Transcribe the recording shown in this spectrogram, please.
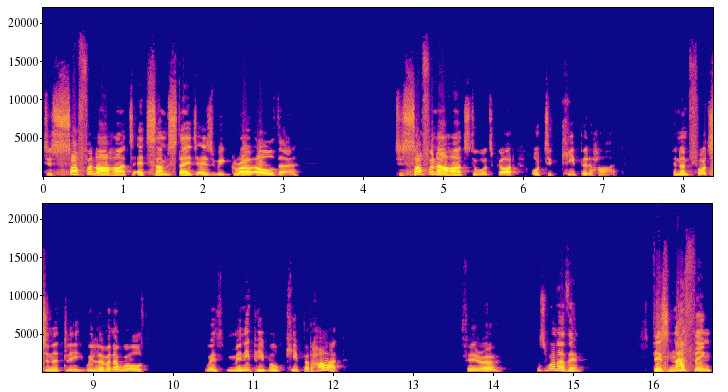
to soften our hearts at some stage as we grow older, to soften our hearts towards God, or to keep it hard. And unfortunately, we live in a world where many people keep it hard. Pharaoh was one of them. There's nothing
